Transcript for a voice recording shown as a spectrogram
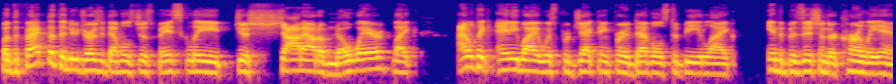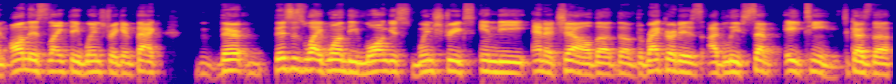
but the fact that the New Jersey Devils just basically just shot out of nowhere, like I don't think anybody was projecting for the Devils to be like in the position they're currently in on this lengthy win streak. In fact, there this is like one of the longest win streaks in the NHL. The the the record is I believe 7 18 because the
